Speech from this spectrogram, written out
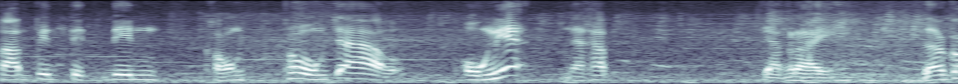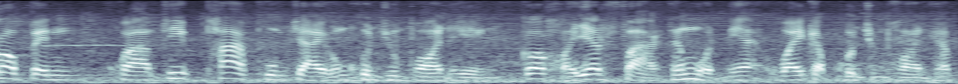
ความเป็นติดดินของพระองค์เจ้าองค์เนี้ยนะครับอย่างไร แล้วก็เป็นความที่ภาคภูมิใจของคนชุมพรเอง ก็ขออนุญาตฝากทั้งหมดเนี้ยไว้กับคนชุมพรครับ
